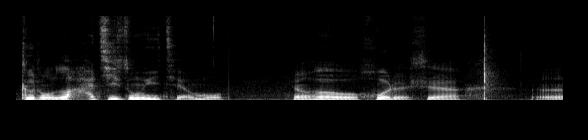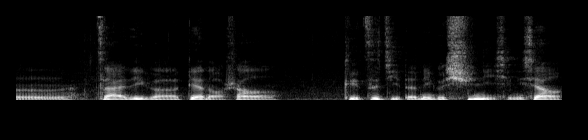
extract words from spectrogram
各种垃圾综艺节目，然后或者是，嗯，在这个电脑上给自己的那个虚拟形象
